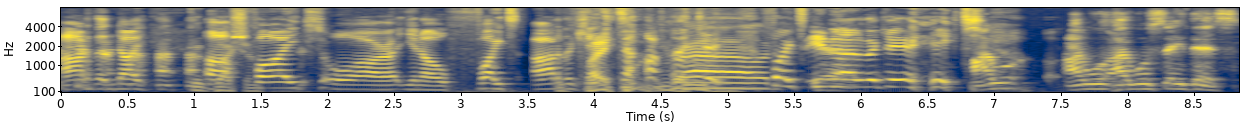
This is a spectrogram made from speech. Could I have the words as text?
out of the night, uh, fights or you know, fights out of the cage, Fights out of the crowd. cage, in and Yeah. out of the cage. I will, I will, I will say this:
